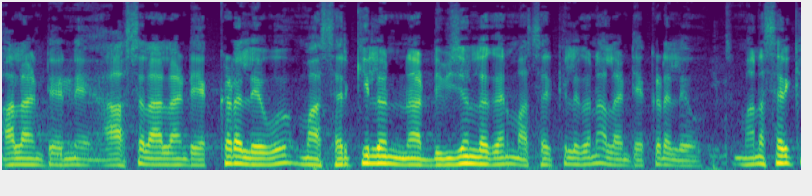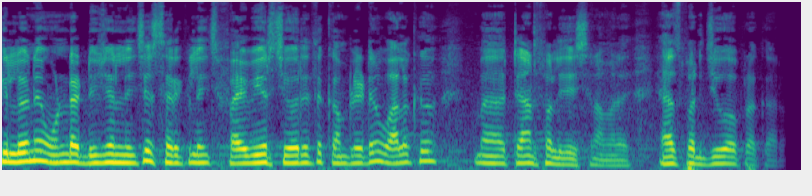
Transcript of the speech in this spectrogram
అలాంటి అన్ని అసలు అలాంటి ఎక్కడ లేవు. మా సర్కిల్లో నా డివిజన్లో కానీ మా సర్కిల్లో కానీ అలాంటి ఎక్కడ లేవు. మన సర్కిల్లోనే ఉండే డివిజన్ నుంచి సర్కిల్ నుంచి ఫైవ్ ఇయర్స్ ఎవరైతే కంప్లీట్ అయ్యారో వాళ్ళకు ట్రాన్స్ఫర్ చేసినాం యాజ్ పర్ జియో ప్రకారం.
